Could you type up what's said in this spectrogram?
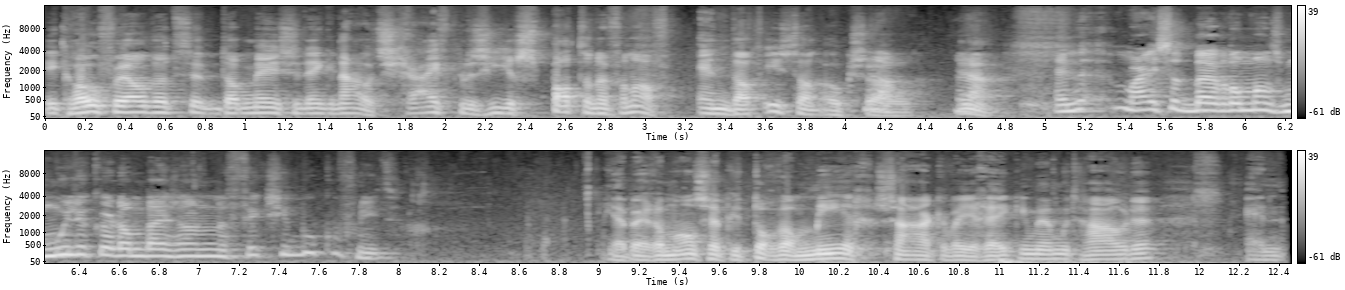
ik hoop wel dat, dat mensen denken, nou, het schrijfplezier spatten er vanaf. En dat is dan ook zo. Ja. En, maar is dat bij romans moeilijker dan bij zo'n fictieboek of niet? Ja, bij romans heb je toch wel meer zaken waar je rekening mee moet houden. En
